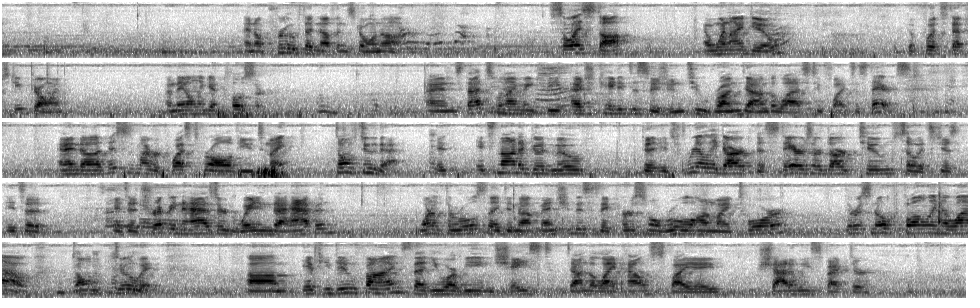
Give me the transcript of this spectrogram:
And I'll prove that nothing's going on. So I stop, and when I do, the footsteps keep going, and they only get closer. And that's when I make the educated decision to run down the last two flights of stairs. And uh, this is my request for all of you tonight. Don't do that. It, it's not a good move. The, it's really dark. The stairs are dark too, so it's just it's a it's a tripping hazard waiting to happen. One of the rules that I did not mention. This is a personal rule on my tour. There is no falling allowed. Don't do it. Um, if you do find that you are being chased down the lighthouse by a shadowy specter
